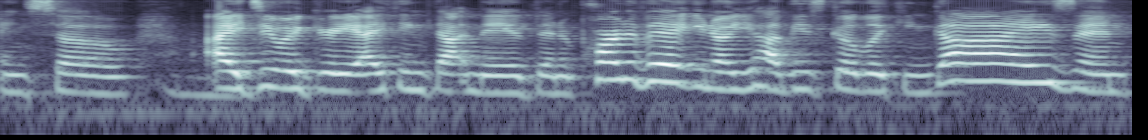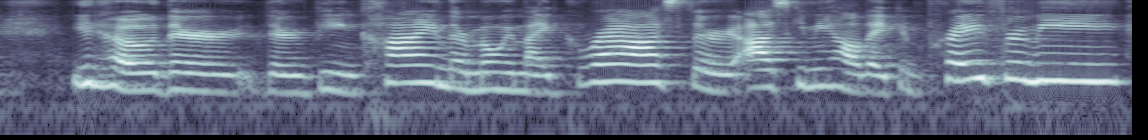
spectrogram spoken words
And so I do agree. I think that may have been a part of it. You know, you have these good looking guys and you know they're they're being kind they're mowing my grass they're asking me how they can pray for me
